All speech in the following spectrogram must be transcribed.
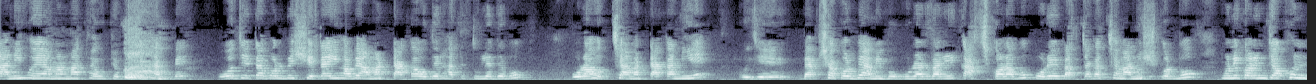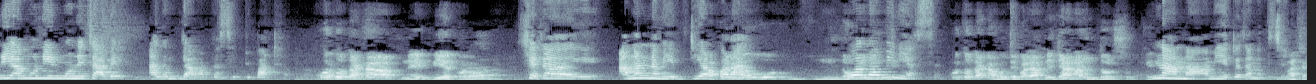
রানী হয়ে আমার মাথায় উঠে বসে থাকবে। ও যেটা বলবে সেটাই হবে আমার টাকা ওদের হাতে তুলে দেব। ওরা হচ্ছে আমার টাকা নিয়ে ওই যে ব্যবসা করবে আমি বগুড়ার বাড়ির কাজ করাবো করে বাচ্চা কাচ্চা মানুষ করব। মনে করেন যখন রিয়ামণির মনে চাবে আলমকে আমার কাছে একটু পাঠাবে। কত টাকা আপনি বিয়ে করাবেন? সেটা আমার নামে এফডিআর করা। নমিনি আছে। কত টাকা হতে পারে? আপনি জানান দর্শককে। না না আমি এটা জানাতে চাই আচ্ছা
